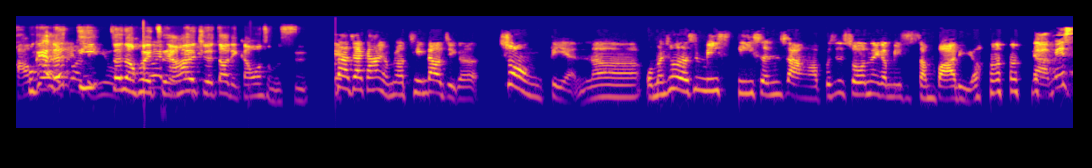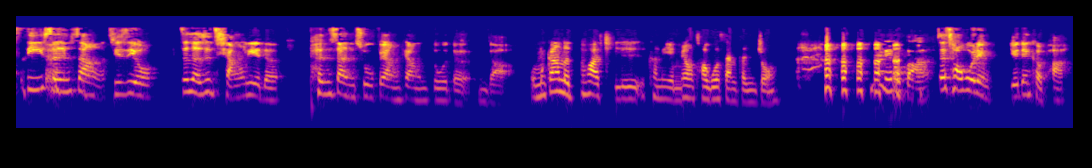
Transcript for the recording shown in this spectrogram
凶！我跟你说，D 真的会这样，他会觉得到底干我什么事？大家刚刚有没有听到几个重点呢？我们说的是 Miss D 身上哦，不是说那个 Miss Somebody 哦。那 Miss D 身上其实有真的是强烈的喷散出非常非常多的，你知道？我们刚刚的对话其实可能也没有超过三分钟，没有吧？再超过一点有点可怕。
